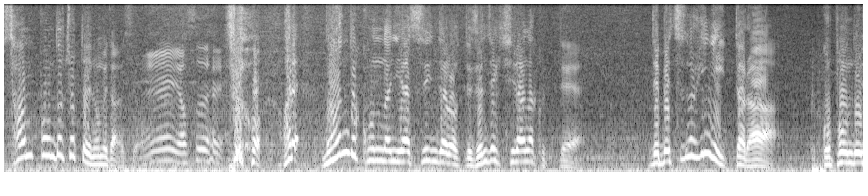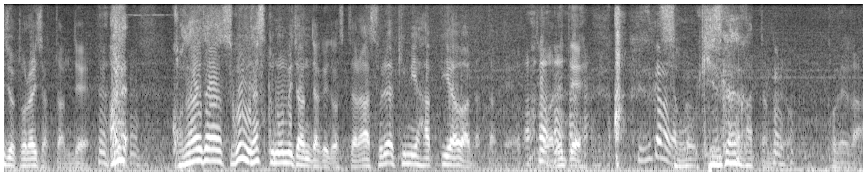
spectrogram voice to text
3ポンドちょっとで飲めたんですよ。えー、安い。そう。あれなんでこんなに安いんだろうって全然知らなくって。で別の日に行ったら5ポンド以上取られちゃったんで あれこの間すごい安く飲めたんだけどっつったらそれは君ハッピーアワーだったんだよって言われてあ気づかなかった気づかなかったんだよこれが。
